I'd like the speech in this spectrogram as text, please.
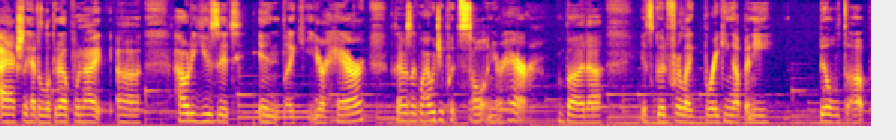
I actually had to look it up when I uh, how to use it in like your hair because I was like, why would you put salt in your hair? But uh, It's good for like breaking up any built up,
